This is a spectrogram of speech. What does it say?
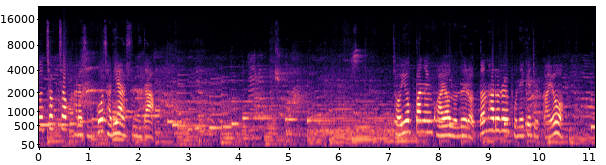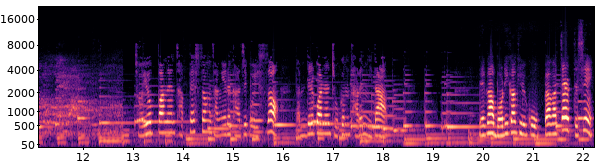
실내화도 척척 갈아 신고 자리에 앉습니다. 저희 오빠는 과연 오늘 어떤 하루를 보내게 될까요? 저희 오빠는 자폐성 장애를 가지고 있어 남들과는 조금 다릅니다. 내가 머리가 길고 오빠가 짧듯이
